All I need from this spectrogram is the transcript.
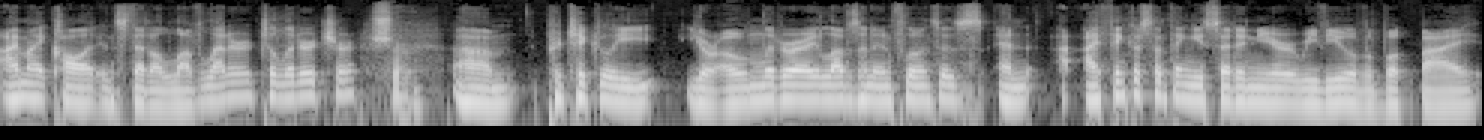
I might call it instead a love letter to literature. Sure. Um, particularly your own literary loves and influences. And I think of something you said in your review of a book by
